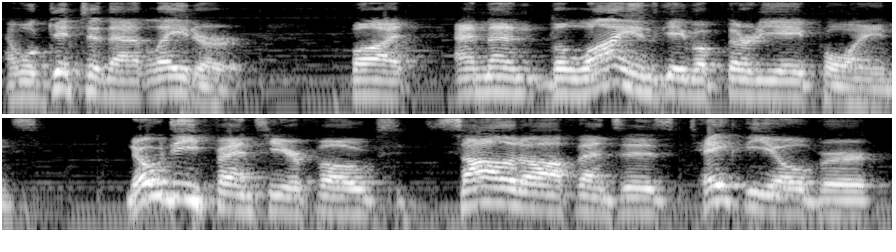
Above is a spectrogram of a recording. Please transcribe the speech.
and we'll get to that later. But, and then the Lions gave up 38 points. No defense here, folks. Solid offenses. Take the over.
